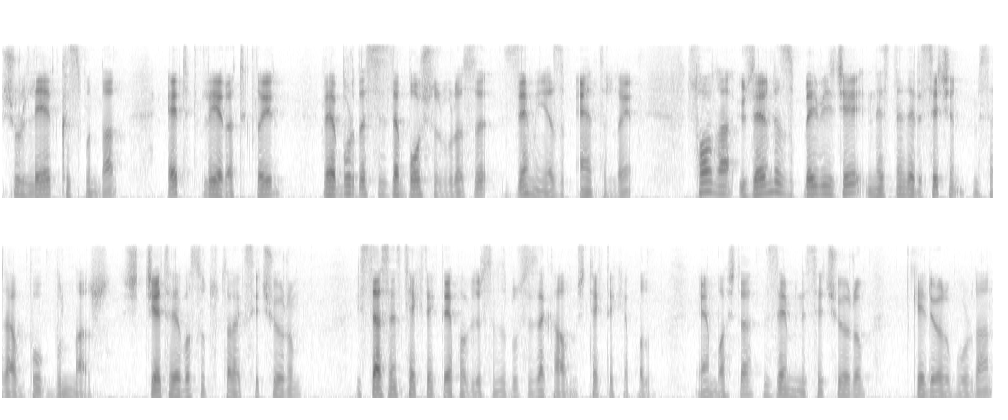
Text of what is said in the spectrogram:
Şu layer kısmından add layer'a tıklayın. Ve burada sizde boştur burası. Zemin yazıp enterlayın. Sonra üzerinde zıplayabileceği nesneleri seçin. Mesela bu bunlar. CTRL bası tutarak seçiyorum. İsterseniz tek tek de yapabilirsiniz. Bu size kalmış. Tek tek yapalım. En başta zemini seçiyorum. Geliyorum buradan.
